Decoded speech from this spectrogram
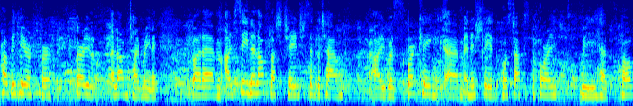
probably here for very a long time really. But um, I've seen an awful lot of changes in the town. I was working um, initially in the post office before I, we had the pub.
